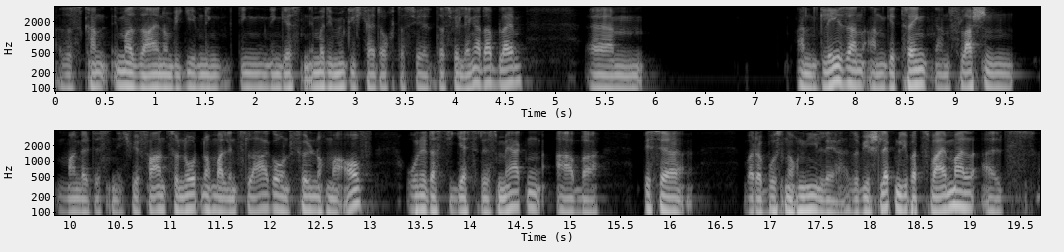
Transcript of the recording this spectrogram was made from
Also es kann immer sein und wir geben den, den, den Gästen immer die Möglichkeit auch, dass wir, dass wir länger da bleiben. Ähm, an Gläsern, an Getränken, an Flaschen mangelt es nicht. Wir fahren zur Not nochmal ins Lager und füllen nochmal auf, ohne dass die Gäste das merken. Aber bisher war der Bus noch nie leer. Also wir schleppen lieber zweimal als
